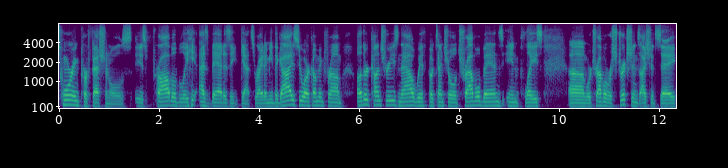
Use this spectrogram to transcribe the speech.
touring professionals is probably as bad as it gets, right? I mean, the guys who are coming from other countries now with potential travel bans in place, um, or travel restrictions, I should say,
